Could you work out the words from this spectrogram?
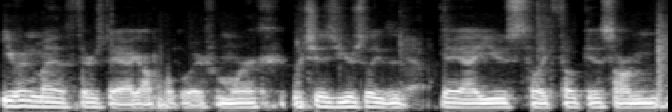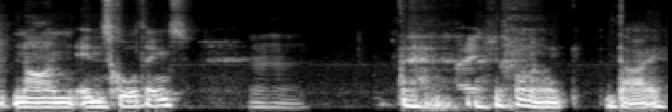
even my Thursday, I got pulled away from work, which is usually the Yeah. day I use to like focus on non in school things. hmm I just want to like die.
